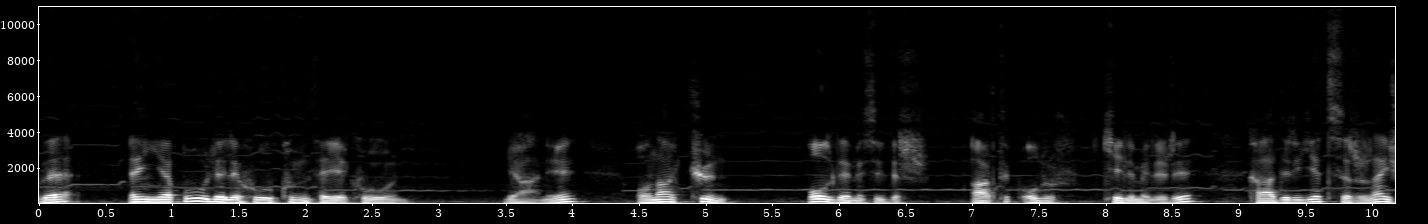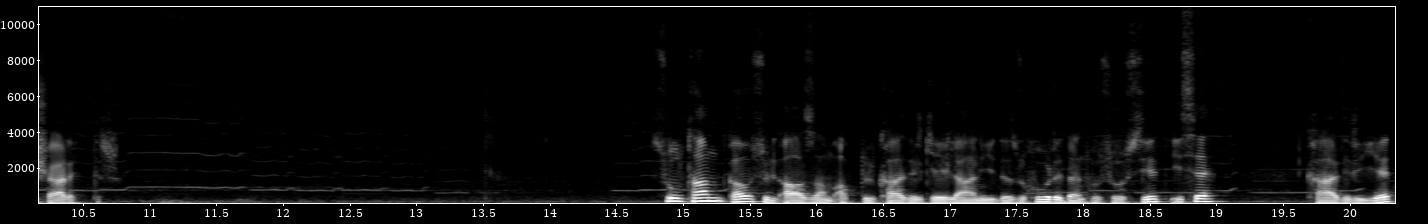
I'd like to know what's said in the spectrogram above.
ve en yekule lehu kun feyekun yani ona kün ol demesidir. Artık olur kelimeleri kadiriyet sırrına işarettir. Sultan Gavsül Azam Abdülkadir Geylani'de zuhur eden hususiyet ise kadiriyet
